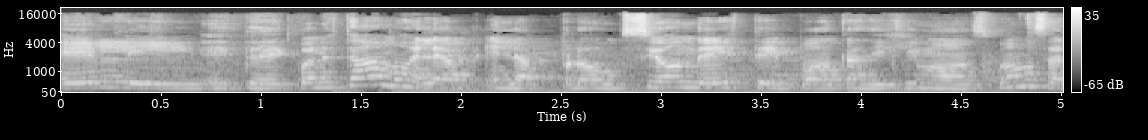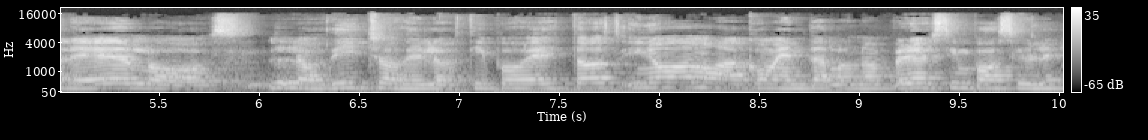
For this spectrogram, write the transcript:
él, y. Este, cuando estábamos en la, en la producción de este podcast dijimos, vamos a leer los, los dichos de los tipos estos y no vamos a comentarlos, ¿no? Pero es imposible.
